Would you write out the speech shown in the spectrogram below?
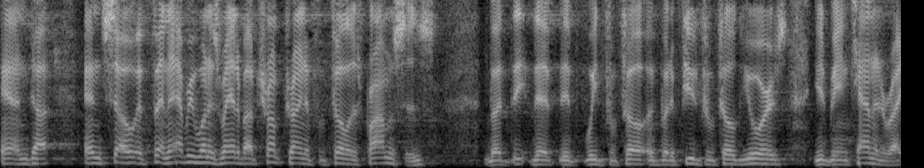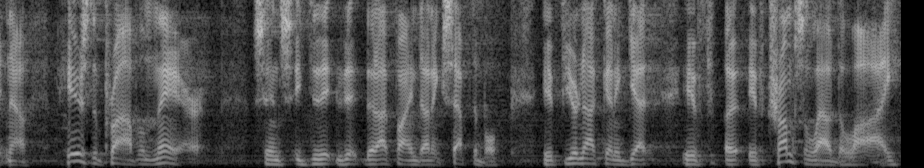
And. Uh, and so, if and everyone is mad about Trump trying to fulfill his promises, but the, the, if we'd fulfill, but if you'd fulfilled yours, you'd be in Canada right now. Here's the problem there, since that I find unacceptable. If you're not going to get, if uh, if Trump's allowed to lie,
